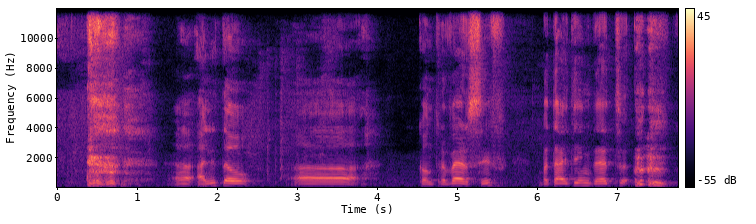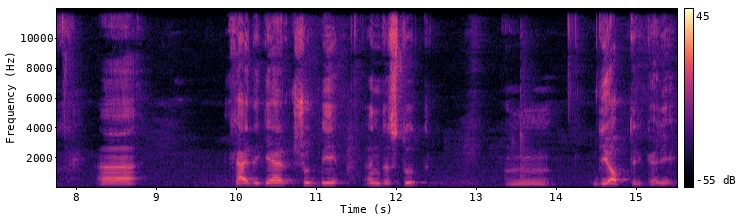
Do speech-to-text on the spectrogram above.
uh, a little controversive, but I think that Heidegger should be understood mm, dioptrically,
